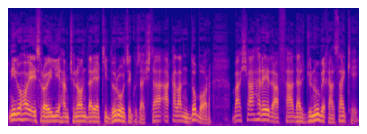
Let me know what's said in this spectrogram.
نیروهای اسرائیلی همچنان در یکی دو روز گذشته اقلا دو بار به شهر رفع در جنوب غزه که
